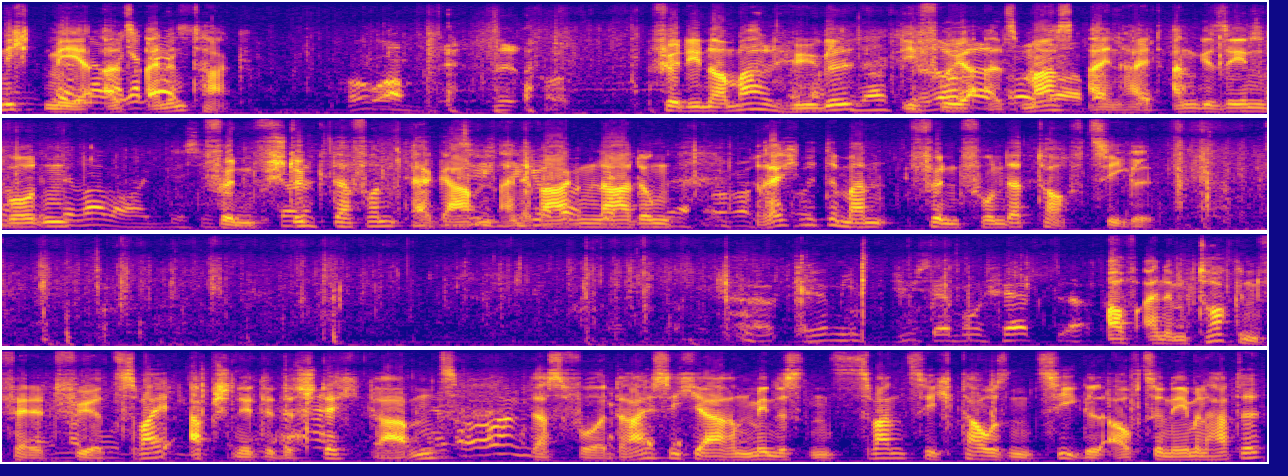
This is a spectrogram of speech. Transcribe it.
nicht mehr als einen Tag. Für die Normalhügel, die früher als Maßeinheit angesehen wurden, fünf Stück davon ergaben eine Wagenladung, rechnete man 500 Torfziegel. Auf einem Trockenfeld für zwei Abschnitte des Stechgrabens, das vor 30 Jahren mindestens 20.000 Ziegel aufzunehmen hatte,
